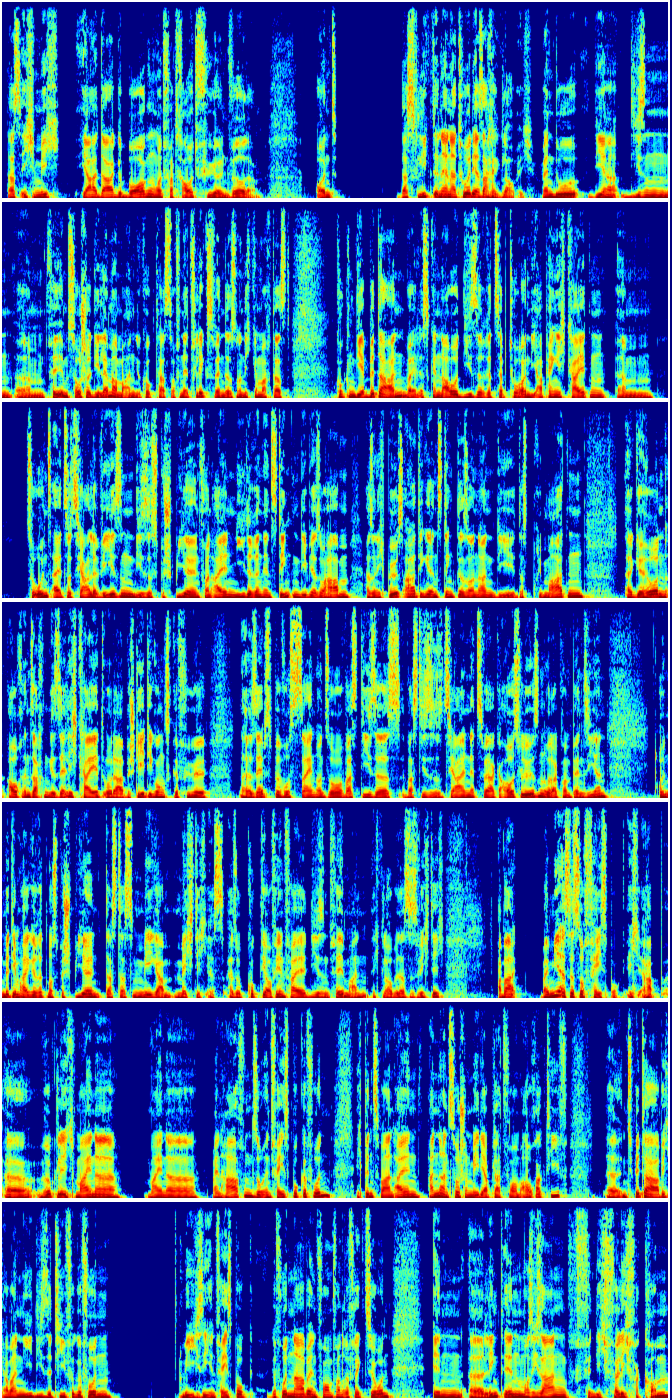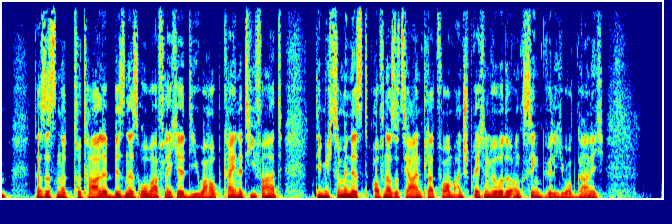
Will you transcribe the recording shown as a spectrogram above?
dass ich mich ja da geborgen und vertraut fühlen würde. Und das liegt in der Natur der Sache, glaube ich. Wenn du dir diesen ähm, Film Social Dilemma mal angeguckt hast auf Netflix, wenn du das noch nicht gemacht hast, gucken dir bitte an, weil es genau diese Rezeptoren, die Abhängigkeiten ähm, zu uns als soziale Wesen, dieses Bespielen von allen niederen Instinkten, die wir so haben, also nicht bösartige Instinkte, sondern die das Primaten äh, gehören auch in Sachen Geselligkeit oder Bestätigungsgefühl, äh, Selbstbewusstsein und so, was dieses, was diese sozialen Netzwerke auslösen oder kompensieren und mit dem Algorithmus bespielen, dass das mega mächtig ist. Also guck dir auf jeden Fall diesen Film an. Ich glaube, das ist wichtig. Aber bei mir ist es so Facebook. Ich habe äh, wirklich meine meine mein Hafen so in Facebook gefunden. Ich bin zwar in allen anderen Social Media Plattformen auch aktiv, Äh, in Twitter habe ich aber nie diese Tiefe gefunden, wie ich sie in Facebook gefunden habe in Form von Reflexion. In äh, LinkedIn muss ich sagen, finde ich völlig verkommen. Das ist eine totale Business-Oberfläche, die überhaupt keine Tiefe hat, die mich zumindest auf einer sozialen Plattform ansprechen würde. Und Xing will ich überhaupt gar nicht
